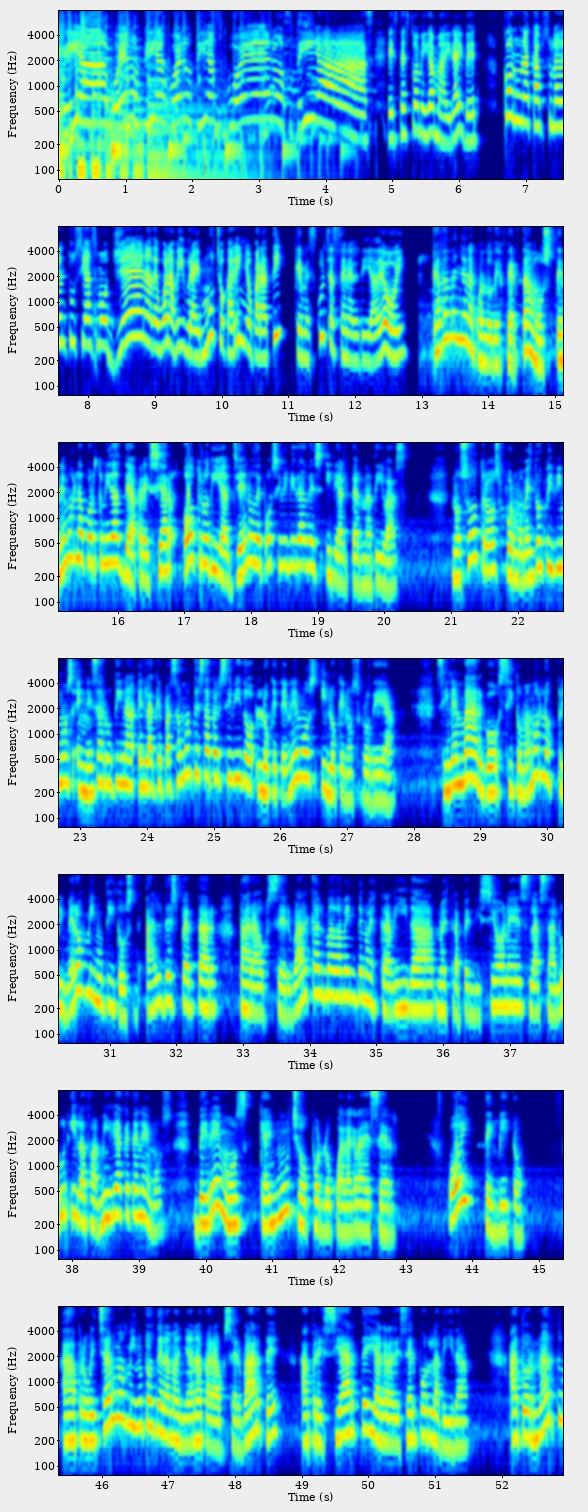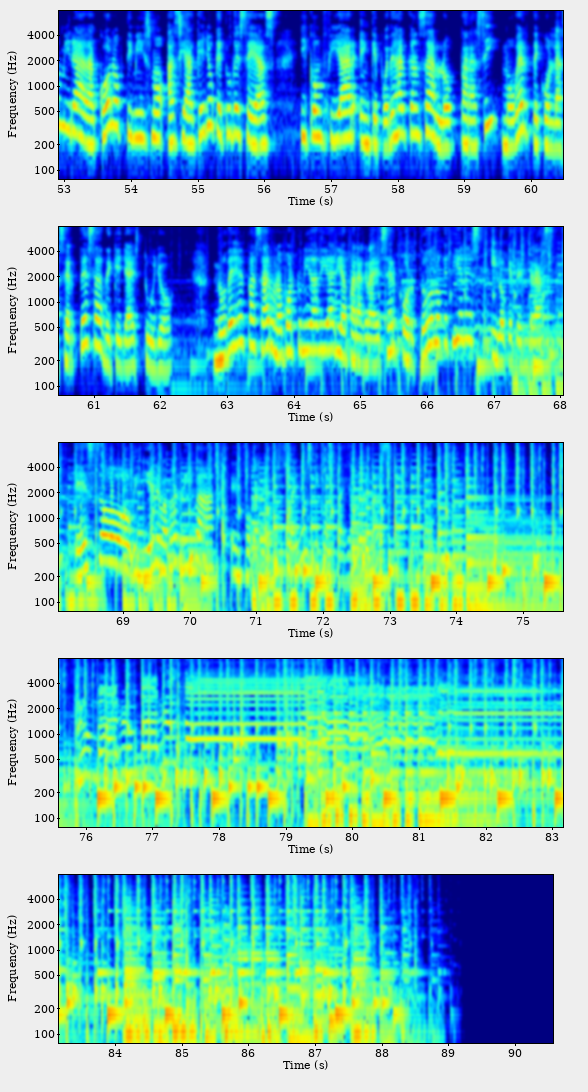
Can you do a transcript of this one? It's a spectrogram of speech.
alegría! Buenos días, buenos días, buenos días. Esta es tu amiga Mayra Ibet con una cápsula de entusiasmo llena de buena vibra y mucho cariño para ti que me escuchas en el día de hoy. Cada mañana cuando despertamos tenemos la oportunidad de apreciar otro día lleno de posibilidades y de alternativas. Nosotros por momentos vivimos en esa rutina en la que pasamos desapercibido lo que tenemos y lo que nos rodea. Sin embargo, si tomamos los primeros minutitos al despertar para observar calmadamente nuestra vida, nuestras bendiciones, la salud y la familia que tenemos, veremos que hay mucho por lo cual agradecer. Hoy te invito a aprovechar unos minutos de la mañana para observarte, apreciarte y agradecer por la vida, a tornar tu mirada con optimismo hacia aquello que tú deseas y confiar en que puedes alcanzarlo para así moverte con la certeza de que ya es tuyo. No dejes pasar una oportunidad diaria para agradecer por todo lo que tienes y lo que tendrás. Eso, viene, vamos arriba. Enfócate en tus sueños y contagia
